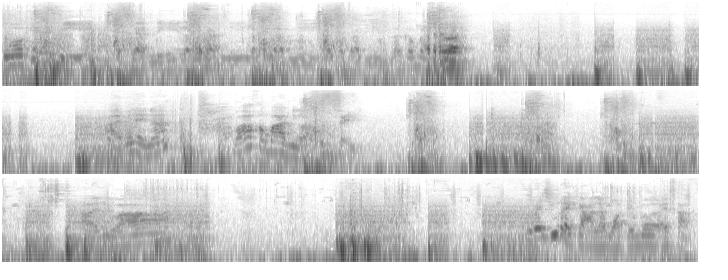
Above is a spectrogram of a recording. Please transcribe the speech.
ตัวแค่หนีแบบนี้แล้วก็แบบนี้แล้วก็แบบนี้แล้วก็แบบนี้แล้วก็แบบนี้หายไปไหนนะว้าเข้าบ้านดีกว่า วะกูได้ชื่อรายการแล้ว whatever ไอสัตว์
